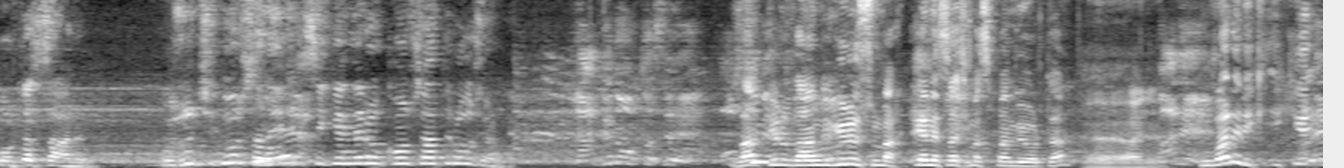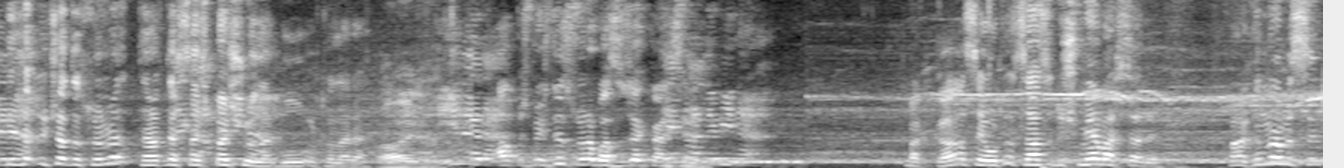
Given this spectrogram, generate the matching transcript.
orta sahanın. Uzun çıkıyorsan eğer sekenlere konsantre olacağım. Lan görüyorsun, Lang'ı görüyorsun bak. Gene saçma sapan bir orta. Ee, aynen. Bu var ya 2 3 hafta sonra taraftar saç başlıyorlar bu ortalara. Aynen. 65'ten sonra basacak Kayseri. Bak Galatasaray orta sahası düşmeye başladı. Farkında mısın?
